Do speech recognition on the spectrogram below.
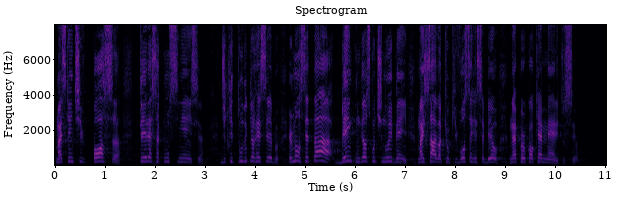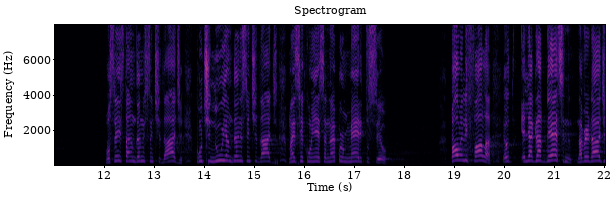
Mas que a gente possa ter essa consciência de que tudo que eu recebo, irmão, você está bem com Deus, continue bem, mas saiba que o que você recebeu não é por qualquer mérito seu. Você está andando em santidade, continue andando em santidade, mas reconheça, não é por mérito seu. Paulo ele fala, eu, ele agradece, na verdade,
